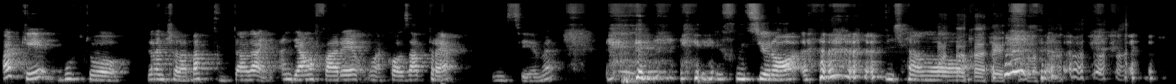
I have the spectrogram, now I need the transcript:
a che butto, lancio la battuta, dai, andiamo a fare una cosa a tre insieme e funzionò, diciamo.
